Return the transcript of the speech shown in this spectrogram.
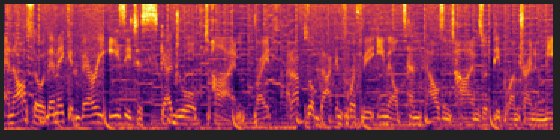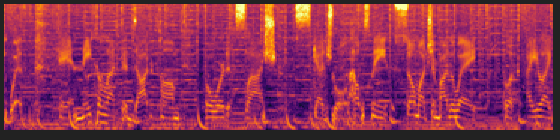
And also, they make it very easy to schedule time, right? I don't have to go back and forth via email 10,000 times with people I'm trying to meet with. Okay, at nathanlatka.com forward slash schedule. Helps me so much. And by the way, look, I like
